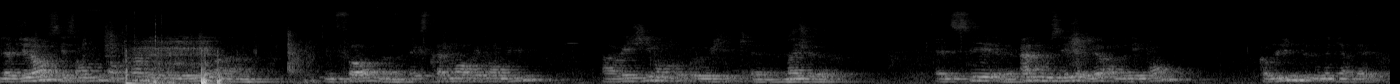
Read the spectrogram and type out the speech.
La violence est sans doute en train de devenir une forme extrêmement répandue, un régime anthropologique euh, majeur. Elle s'est euh, imposée d'ailleurs à nos dépens comme l'une de nos manières d'être,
